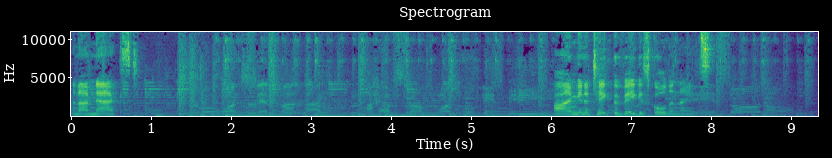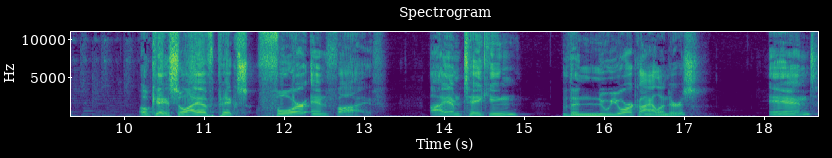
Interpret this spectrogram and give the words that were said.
And I'm next. I'm going to take the Vegas Golden Knights. Okay, so I have picks four and five. I am taking the New York Islanders, and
